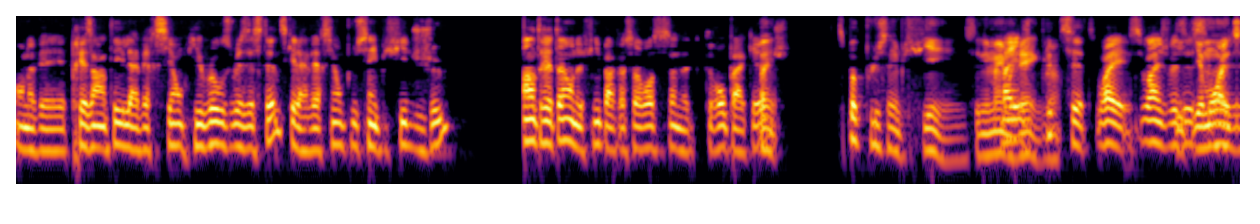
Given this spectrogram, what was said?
on avait présenté la version Heroes Resistance, qui est la version plus simplifiée du jeu. Entre-temps, on a fini par recevoir ça notre gros package. C'est pas plus simplifié, c'est les mêmes ben, règles. Plus petite. Ouais, ouais, je veux dire. Il y a moins, de,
